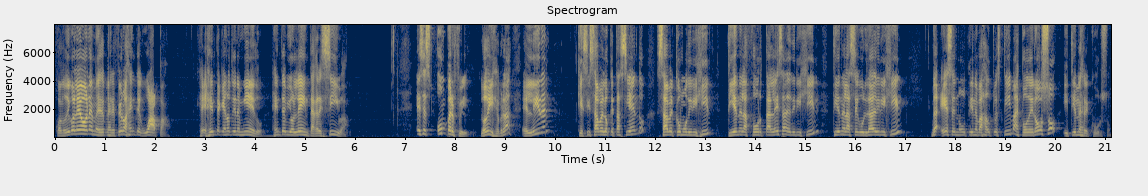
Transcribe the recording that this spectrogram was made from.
Cuando digo leones me, me refiero a gente guapa, gente que no tiene miedo, gente violenta, agresiva. Ese es un perfil, lo dije, ¿verdad? El líder que sí sabe lo que está haciendo, sabe cómo dirigir, tiene la fortaleza de dirigir, tiene la seguridad de dirigir. Ese no tiene baja autoestima, es poderoso y tiene recursos.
